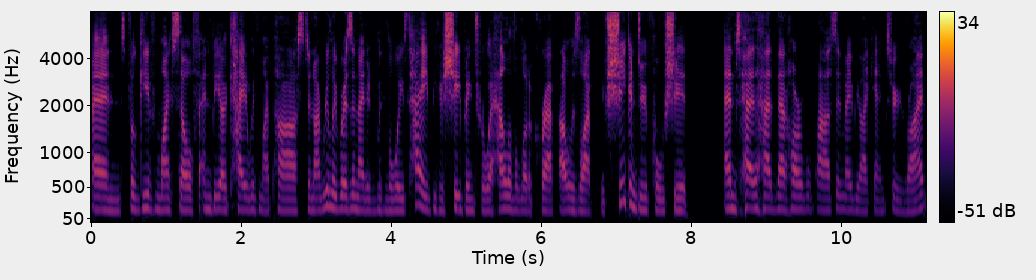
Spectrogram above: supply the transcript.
and forgive myself and be okay with my past. And I really resonated with Louise Hay because she'd been through a hell of a lot of crap. I was like, if she can do cool shit and had had that horrible past, then maybe I can too, right?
